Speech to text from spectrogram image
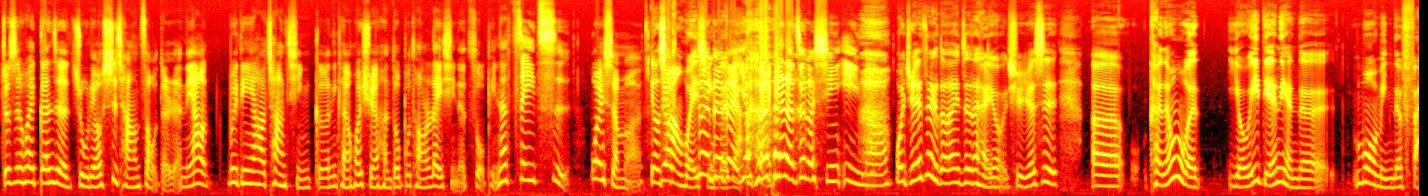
就是会跟着主流市场走的人，你要不一定要唱情歌，你可能会选很多不同类型的作品。那这一次为什么又唱回情歌？对对对，又改变了这个心意呢？我觉得这个东西真的很有趣，就是呃，可能我有一点点的莫名的反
